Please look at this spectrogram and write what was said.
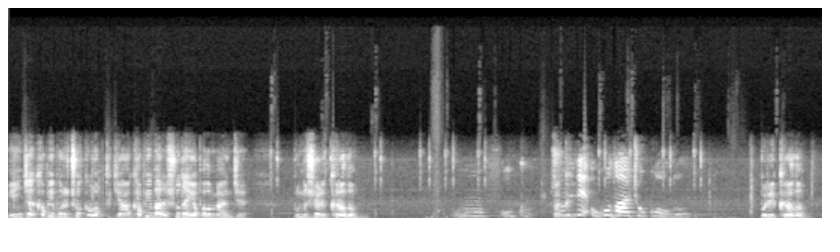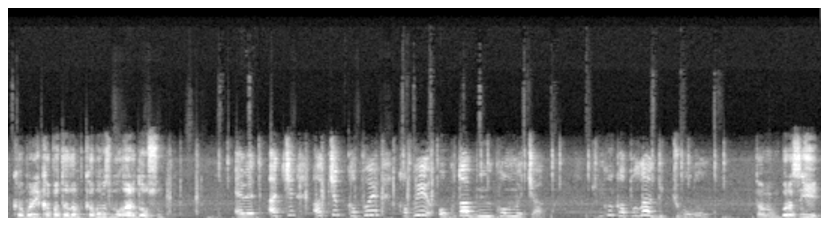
Minca kapıyı burayı çok yaptık ya. Kapıyı var ya şuradan yapalım bence. Bunu şöyle kıralım. Of, o, Bak. şimdi o kadar çok oldu. Burayı kıralım. Ka- burayı kapatalım. Kapımız bu arada olsun. Evet açık açık kapı kapıyı o kadar büyük olmayacak. Çünkü kapılar küçük olur. Tamam. Burası iyi.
